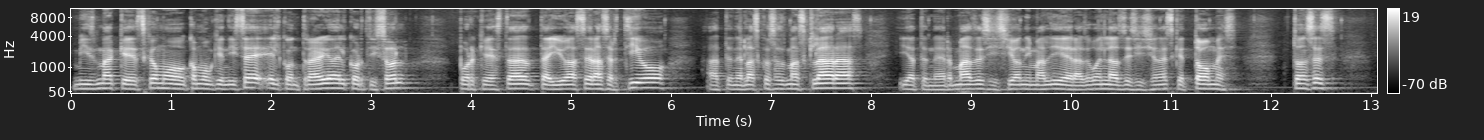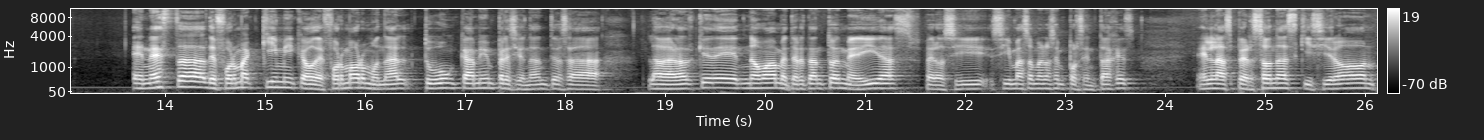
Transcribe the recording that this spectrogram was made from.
misma que es como, como quien dice el contrario del cortisol, porque esta te ayuda a ser asertivo, a tener las cosas más claras y a tener más decisión y más liderazgo en las decisiones que tomes. Entonces, en esta, de forma química o de forma hormonal, tuvo un cambio impresionante. O sea, la verdad que no me voy a meter tanto en medidas, pero sí, sí más o menos en porcentajes. En las personas que hicieron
